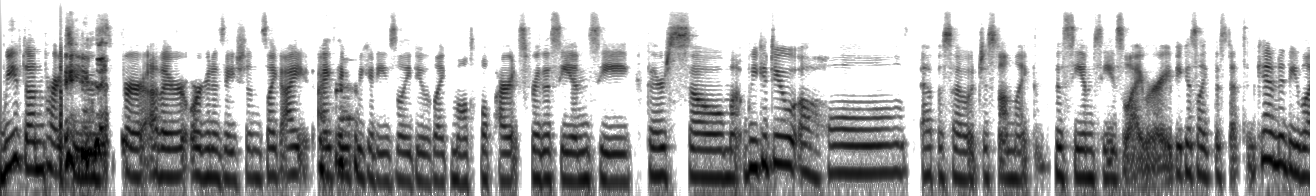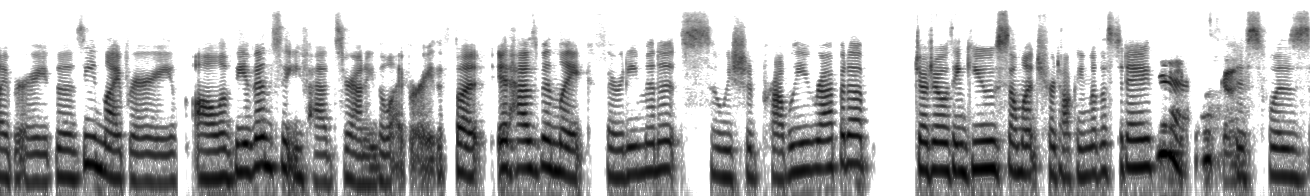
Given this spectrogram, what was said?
we've done part twos for other organizations like i i think we could easily do like multiple parts for the cmc there's so much we could do a whole episode just on like the cmc's library because like the stetson kennedy library the zine library all of the events that you've had surrounding the library. But it has been like 30 minutes so we should probably wrap it up Jojo, thank you so much for talking with us today. Yeah, this was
